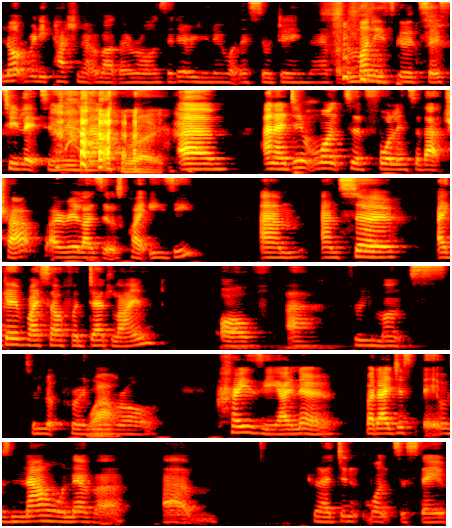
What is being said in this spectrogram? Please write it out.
not really passionate about their roles. They don't really know what they're still doing there, but the money's good, so it's too late to move now. Right. Um, and I didn't want to fall into that trap. I realized it was quite easy. Um, and so I gave myself a deadline of uh, three months to look for a Wow. new role. Crazy, I know, but I just, it was now or never. Um, because I didn't want to stay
